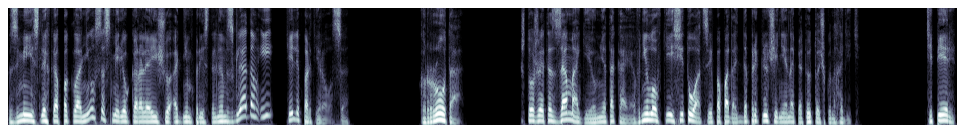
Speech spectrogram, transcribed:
Змей слегка поклонился, смирил короля еще одним пристальным взглядом и телепортировался. «Круто!» Что же это за магия у меня такая, в неловкие ситуации попадать, до приключения на пятую точку находить? Теперь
